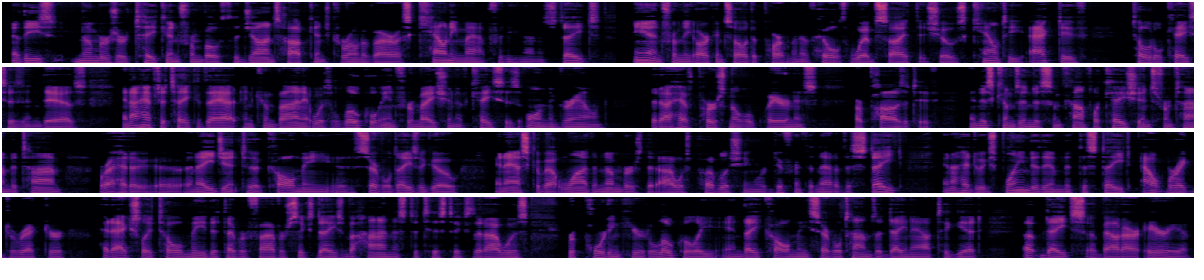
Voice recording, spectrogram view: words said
Now, these numbers are taken from both the Johns Hopkins coronavirus county map for the United States and from the Arkansas Department of Health website that shows county active total cases and deaths. And I have to take that and combine it with local information of cases on the ground that I have personal awareness are positive. And this comes into some complications from time to time where I had a, an agent to call me uh, several days ago and ask about why the numbers that I was publishing were different than that of the state. And I had to explain to them that the state outbreak director had actually told me that they were five or six days behind the statistics that I was reporting here locally. And they call me several times a day now to get updates about our area.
